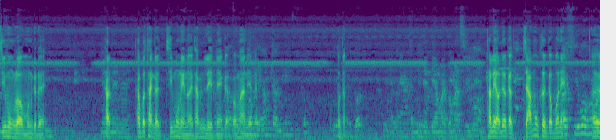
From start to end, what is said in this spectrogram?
สี่โมงรอมุนก็ได้ ถ้าแม่นถ้าบ่ทันก็สี่โมงหน่อยๆถ้ามันเลทแน่ก็ประมาณนี้แหละกันกับก็ต้องๆมีแต่เตรียมไว้ประมาณสี่โมงถ้าแล้วเลือกก็สามโมงครึ่งกับบ่แน่สี่โมงเขาเออ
